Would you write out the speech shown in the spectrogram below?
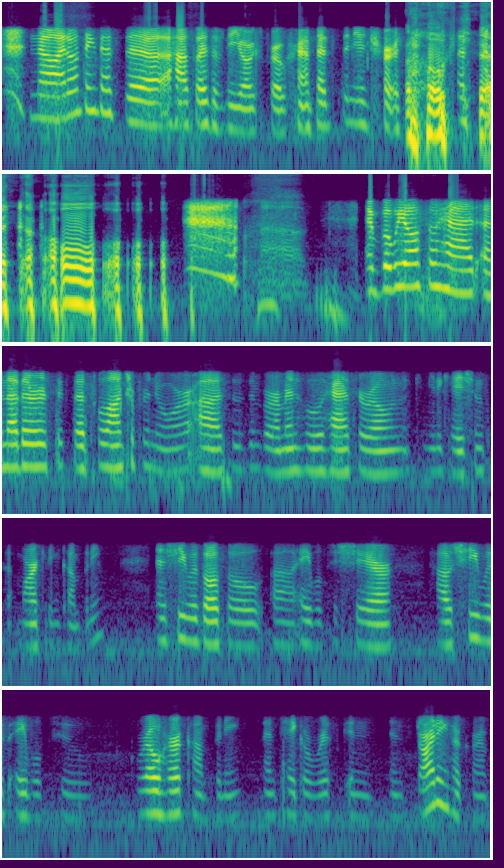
no, I don't think that's the Housewives of New York's program. That's the New Jersey. okay. oh. um, and, but we also had another successful entrepreneur, uh, Susan Berman, who has her own communications marketing company, and she was also uh, able to share how she was able to grow her company and take a risk in, in starting her current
